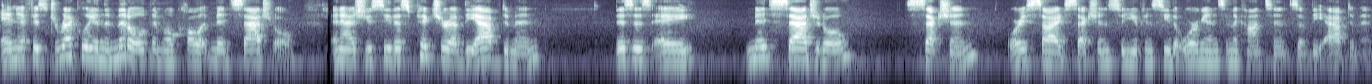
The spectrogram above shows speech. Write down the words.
and if it's directly in the middle then we'll call it mid-sagittal. And as you see this picture of the abdomen this is a mid-sagittal section or a side section so you can see the organs and the contents of the abdomen.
